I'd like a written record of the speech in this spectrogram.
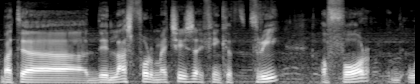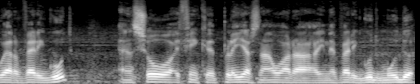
but uh, the last four matches I think three of four were very good and so I think uh, players now are uh, in a very good mood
